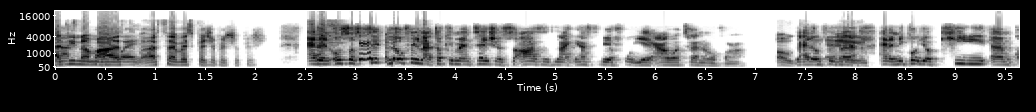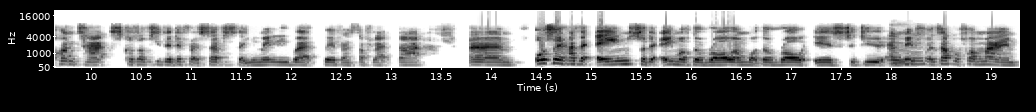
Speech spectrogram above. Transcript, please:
okay, I do know the my uh, service pressure, pressure, pressure. And then also si- little thing like documentation. So ours is like it has to be a 48 hour turnover. Okay. Like little things like that. And then you got your key um contacts because obviously the different services that you mainly work with and stuff like that. Um also it has an aim, so the aim of the role and what the role is to do and make Mhm. for example for mine,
